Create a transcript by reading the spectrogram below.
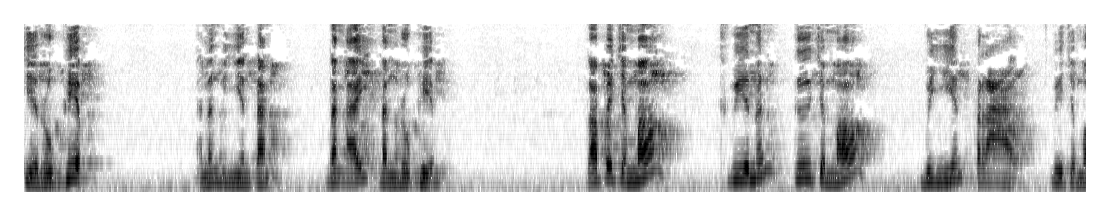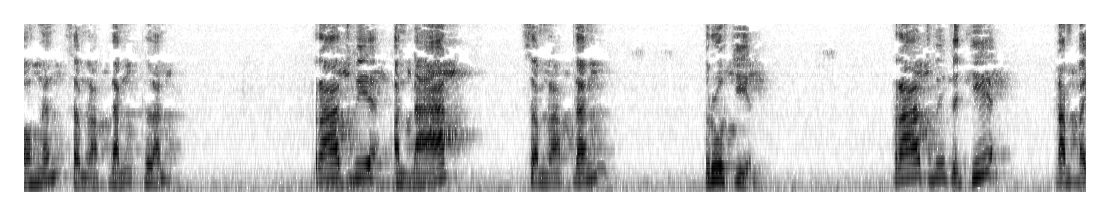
ជារូបភាព អានឹងវិញ្ញាណដឹងដឹងអីដឹងរូបភាពដល់ពេលចំមកទ្វានឹងគឺចំមកវិញ្ញាណប្រើទ្វាចំមកនឹងសម្រាប់ដឹងក្លិនប្រើទ្វាអណ្ដាតសម្រាប់ដឹងរសជាតិប្រើទ្វាតិចដើម្បី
